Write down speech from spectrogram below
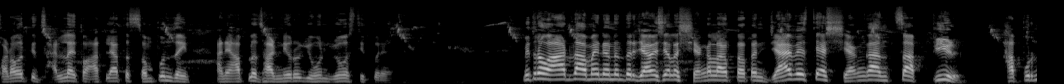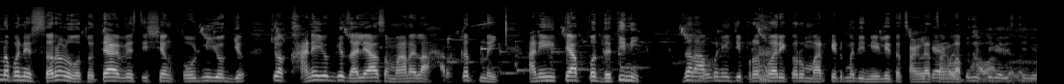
फळावरती झालेला आहे तो आतल्या आतच संपून जाईल आणि आपलं झाड निरोगी होऊन व्यवस्थितपणे. मित्र आठ दहा महिन्यानंतर ज्यावेळेस याला शेंगा लागतात आणि ज्यावेळेस त्या शेंगांचा पीळ हा पूर्णपणे सरळ होतो त्यावेळेस ती शेंग तोडणी योग्य किंवा खाण्यायोग्य झाली असं मानायला हरकत नाही. आणि त्या पद्धतीने जर आपण याची प्रतवारी करून मार्केटमध्ये नेली तर चांगल्या चांगला तुम्ही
